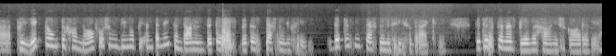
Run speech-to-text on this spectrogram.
uh projekte om te gaan navorsing doen op die internet en dan dit is dit is tegnologie. Dit is nie tegnologie gebruik nie dit is kinders besig aan die skade weer.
